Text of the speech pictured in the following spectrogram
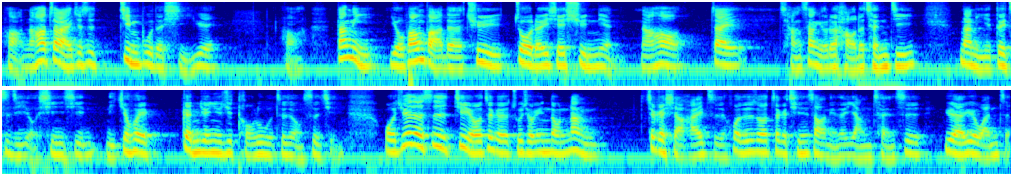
好，然后再来就是进步的喜悦，好。当你有方法的去做了一些训练，然后在场上有了好的成绩，那你对自己有信心，你就会更愿意去投入这种事情。我觉得是借由这个足球运动，让这个小孩子或者是说这个青少年的养成是越来越完整，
